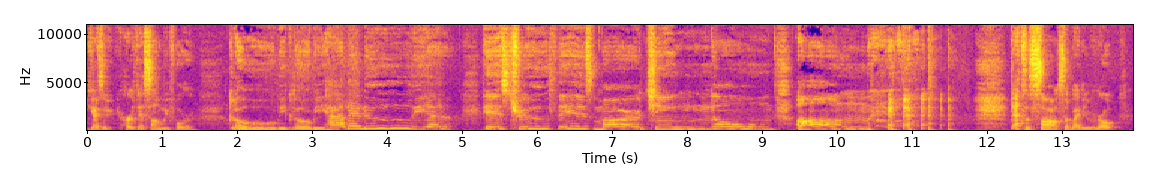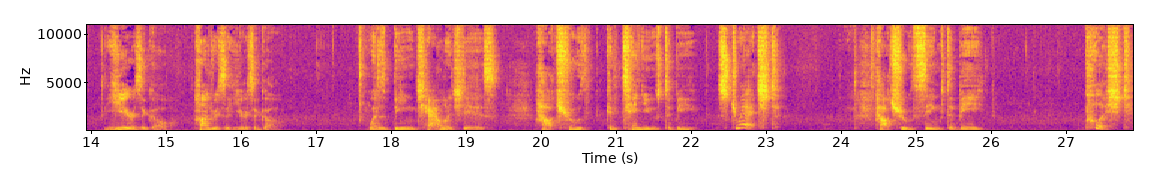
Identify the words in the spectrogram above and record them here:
You guys have heard that song before? Glory, glory, hallelujah. His truth is marching on, on. That's a song somebody wrote years ago, hundreds of years ago. What is being challenged is how truth continues to be stretched, how truth seems to be pushed,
